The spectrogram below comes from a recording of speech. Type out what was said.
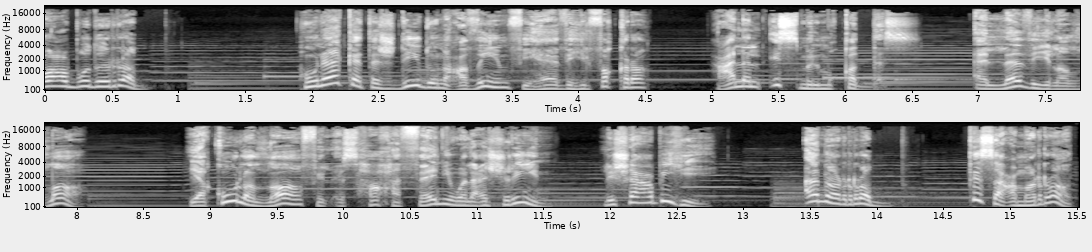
اعبد الرب. هناك تجديد عظيم في هذه الفقرة على الاسم المقدس. الذي لله. يقول الله في الإصحاح الثاني والعشرين لشعبه أنا الرب تسع مرات.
